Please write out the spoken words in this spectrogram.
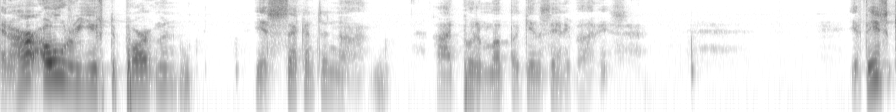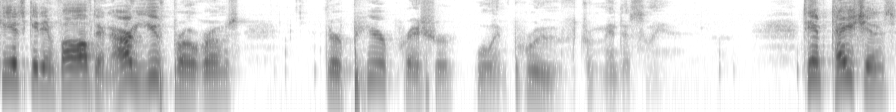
And our older youth department is second to none. I'd put them up against anybody's. If these kids get involved in our youth programs, their peer pressure will improve tremendously. Temptations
